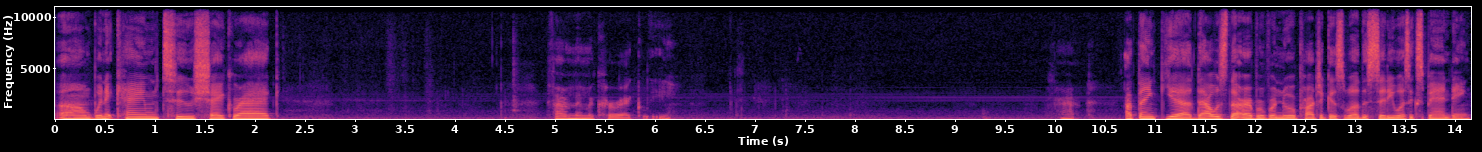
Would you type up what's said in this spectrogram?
Um, when it came to Shake Rag, if I remember correctly, I think yeah, that was the urban renewal project as well. The city was expanding,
